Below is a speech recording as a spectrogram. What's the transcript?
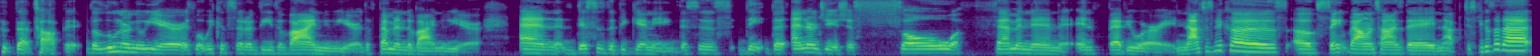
that topic. The lunar new year is what we consider the divine new year, the feminine divine new year. And this is the beginning. This is the the energy is just so feminine in February, not just because of St. Valentine's Day, not just because of that,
